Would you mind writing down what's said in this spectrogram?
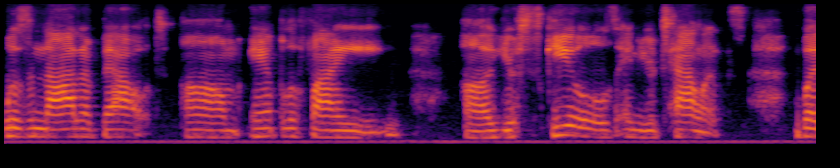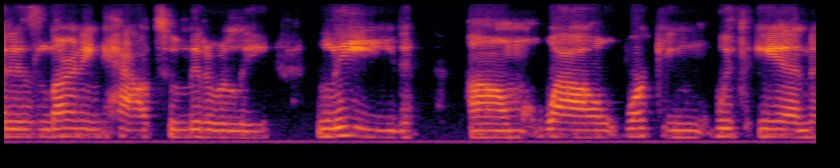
was not about um, amplifying uh, your skills and your talents, but is learning how to literally lead um, while working within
